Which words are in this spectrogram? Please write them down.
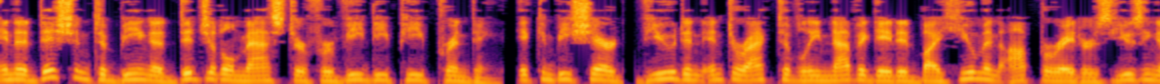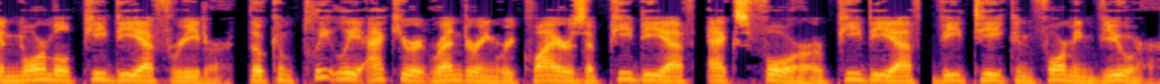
In addition to being a digital master for VDP printing, it can be shared, viewed and interactively navigated by human operators using a normal PDF reader, though completely accurate rendering requires a PDF, X4 or PDF, VT conforming viewer.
